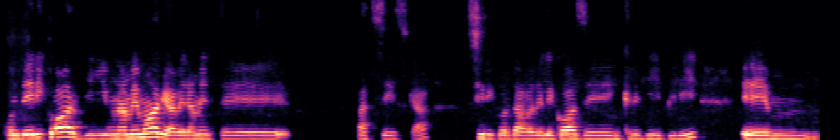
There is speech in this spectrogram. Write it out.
con dei ricordi, una memoria veramente pazzesca, si ricordava delle cose incredibili e, ehm,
